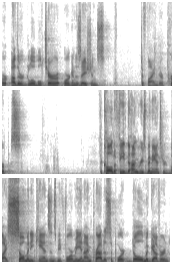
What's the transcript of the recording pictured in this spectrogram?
or other global terror organizations to find their purpose. The call to feed the hungry has been answered by so many Kansans before me, and I'm proud to support Dole McGovern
